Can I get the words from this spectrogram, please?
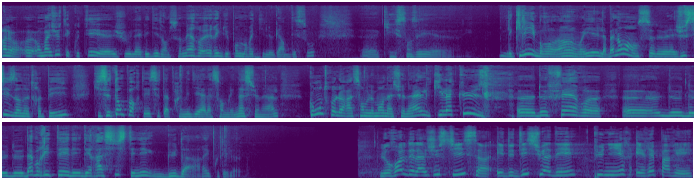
Alors, euh, on va juste écouter, euh, je vous l'avais dit dans le sommaire, Éric Dupont-Moretti, le garde des Sceaux, qui est censé l'équilibre, hein, vous voyez, la balance de la justice dans notre pays, qui s'est emporté cet après-midi à l'Assemblée nationale contre le Rassemblement national, qui l'accuse de faire, d'abriter des, des racistes et des gudards. Écoutez-le. Le rôle de la justice est de dissuader, punir et réparer.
